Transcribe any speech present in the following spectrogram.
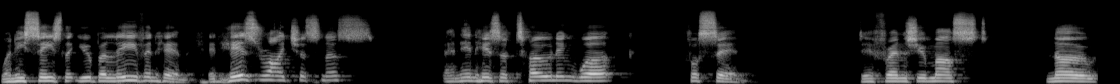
when He sees that you believe in Him, in His righteousness, and in His atoning work for sin. Dear friends, you must know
